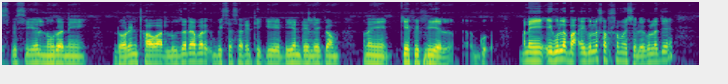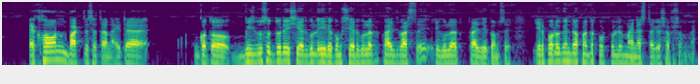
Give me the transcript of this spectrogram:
এসপিসিএল নুরানি, ডরিন পাওয়ার লুজারে আবার বিশেষারি ঠিকই ডিএন টেলিকম মানে কেপিপিএল মানে এগুলো এগুলো সবসময় ছিল। এগুলো যে এখন বাড়তেছে তা না। এটা গত বিশ বছর ধরে শেয়ারগুলো এইরকম শেয়ারগুলোর প্রাইস বাড়ছে, এগুলোর প্রাইসে কমছে। এরপরেও কিন্তু আপনাদের পোর্টফোলিও মাইনাস থাকে সবসময়।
